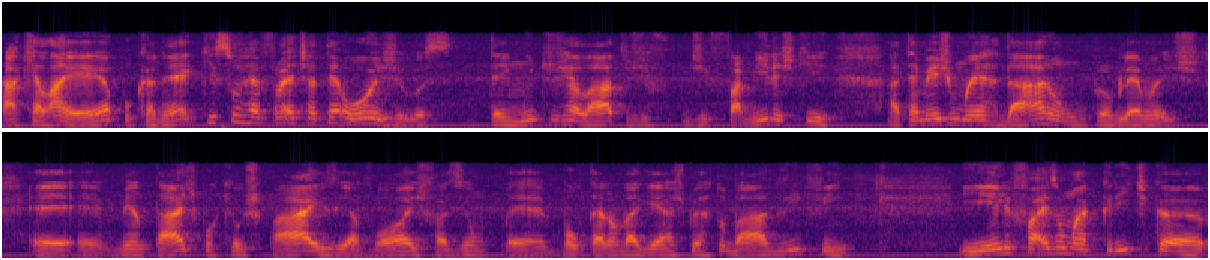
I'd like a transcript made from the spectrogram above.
àquela época, né? Que isso reflete até hoje. Você, tem muitos relatos de, de famílias que até mesmo herdaram problemas é, é, mentais porque os pais e avós faziam é, voltaram da guerra perturbados, enfim. E ele faz uma crítica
